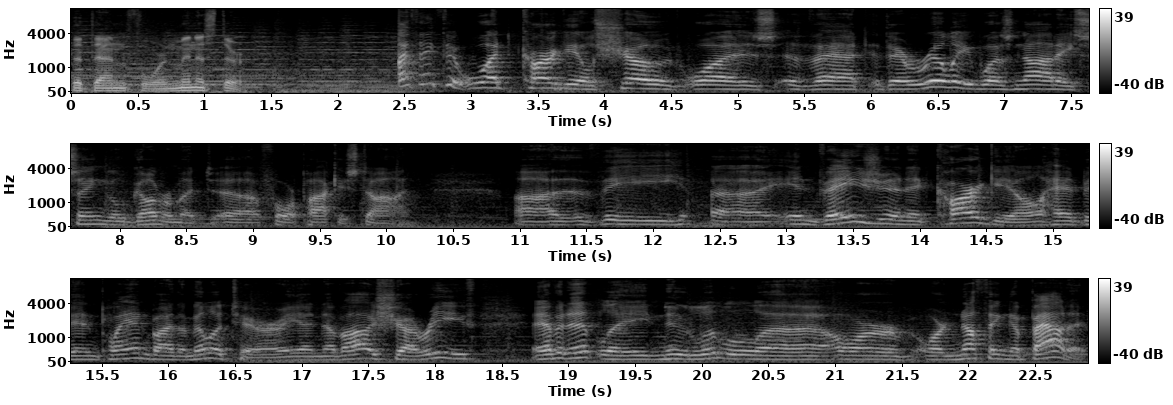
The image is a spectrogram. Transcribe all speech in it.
the then foreign minister. I think that what Kargil showed was that there really was not a single government uh, for Pakistan. Uh, the uh, invasion at Kargil had been planned by the military, and Nawaz Sharif evidently knew little uh, or, or nothing about it.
